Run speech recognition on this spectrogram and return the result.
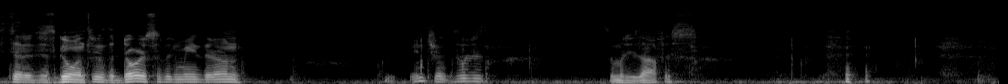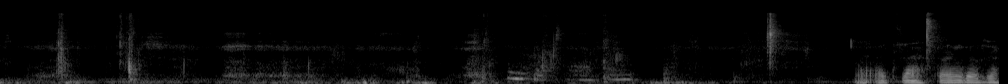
Instead of just going through the door, somebody made their own entrance. What is somebody's office? Alright, let's uh, go ahead and go through.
